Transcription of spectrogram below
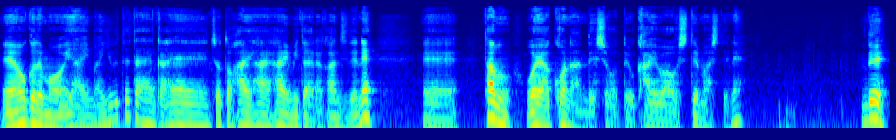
えー奥でも、いや、今言うてたやんか、えーちょっと、はいはいはい、みたいな感じでね。えー多分、親子なんでしょうという会話をしてましてね。で、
